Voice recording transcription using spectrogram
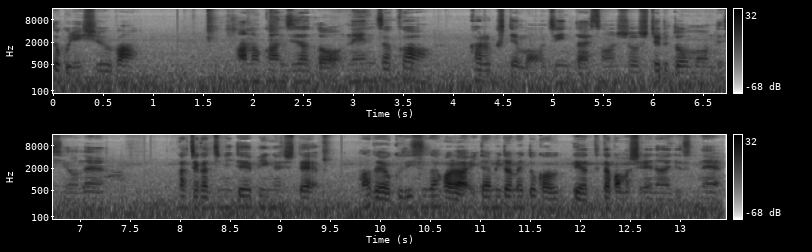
特に終盤。あの感じだと捻挫か軽くても人体損傷してると思うんですよね。ガチガチにテーピングしてまだ翌日だから痛み止めとか打ってやってたかもしれないですね。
